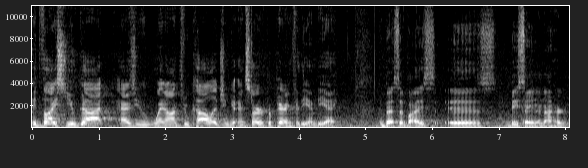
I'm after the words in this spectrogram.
advice you got as you went on through college and, and started preparing for the NBA? The best advice is be seen and not heard.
